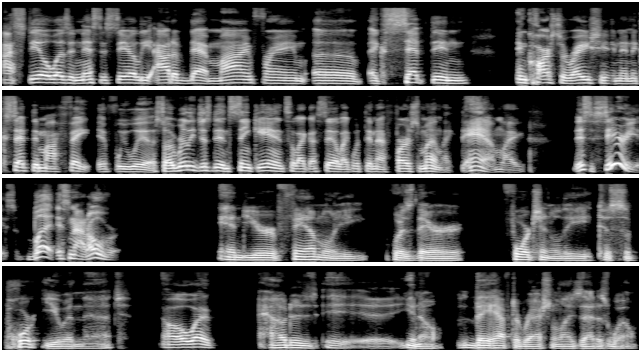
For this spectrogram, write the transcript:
I still wasn't necessarily out of that mind frame of accepting incarceration and accepting my fate, if we will. So it really just didn't sink in to like I said, like within that first month, like, damn, like this is serious, but it's not over. And your family was there, fortunately, to support you in that. oh way. How did, uh, you know, they have to rationalize that as well?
